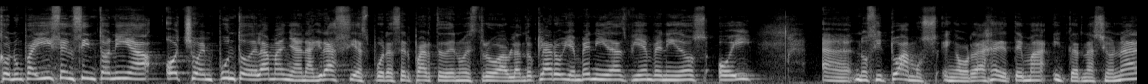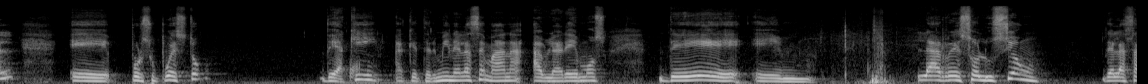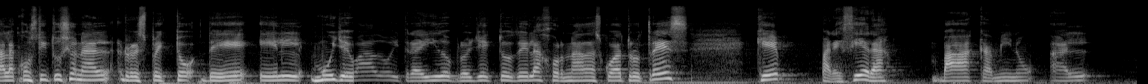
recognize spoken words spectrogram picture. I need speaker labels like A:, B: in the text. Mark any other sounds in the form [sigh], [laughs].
A: Con un país en sintonía, 8 en punto de la mañana. Gracias por hacer parte de nuestro Hablando Claro. Bienvenidas, bienvenidos. Hoy ah, nos situamos en abordaje de tema internacional. Eh, por supuesto, de aquí a que termine la semana hablaremos de em, la resolución de la Sala Constitucional respecto de el muy llevado y traído proyecto de las jornadas 4.3 que pareciera va camino al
